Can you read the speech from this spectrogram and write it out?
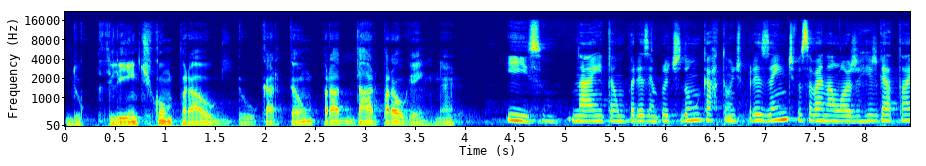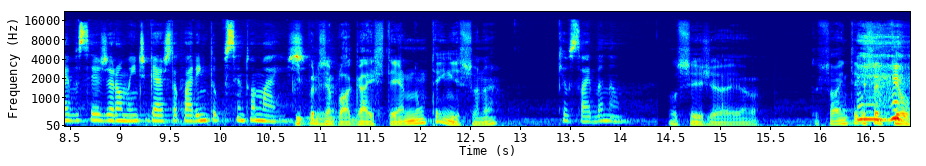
do cliente comprar o, o cartão para dar para alguém, né? Isso. Né? Então, por exemplo, eu te dou um cartão de presente, você vai na loja resgatar e você geralmente gasta 40% a mais. E, por exemplo, a H externo não tem isso, né? Que eu saiba, não. Ou seja, é só interessante que eu,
